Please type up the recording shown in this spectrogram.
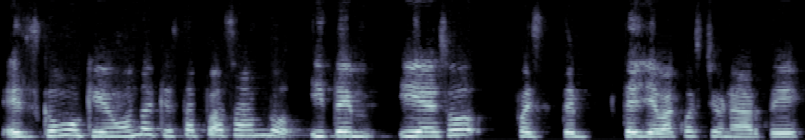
Es como, ¿qué onda? ¿Qué está pasando? Y, te, y eso, pues, te, lleva a cuestionarte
